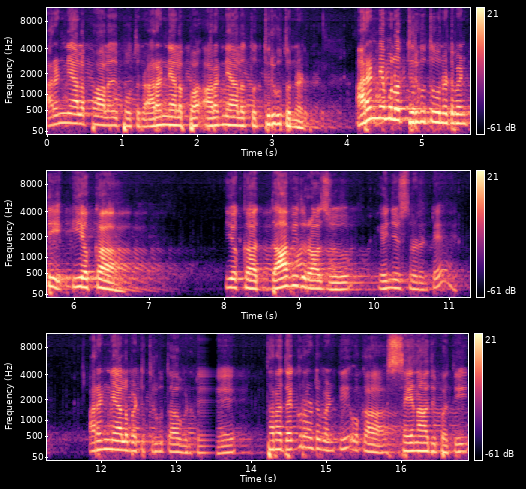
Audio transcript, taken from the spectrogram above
అరణ్యాల పాలైపోతున్నాడు. అరణ్యాల అరణ్యాలతో తిరుగుతున్నాడు. అరణ్యములో తిరుగుతూ ఉన్నటువంటి ఈ యొక్క ఈ యొక్క దావీదు రాజు ఏం చేస్తున్నాడంటే అరణ్యాలు బట్టి తిరుగుతూ ఉంటే తన దగ్గర ఉన్నటువంటి ఒక సేనాధిపతి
